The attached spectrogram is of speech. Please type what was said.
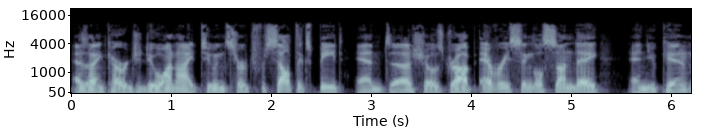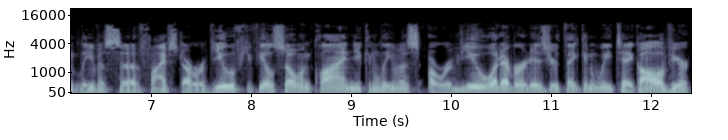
as I encourage you to do on iTunes. Search for Celtics Beat, and uh, shows drop every single Sunday. And you can leave us a five star review if you feel so inclined. You can leave us a review, whatever it is you're thinking. We take all of your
